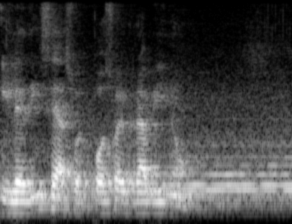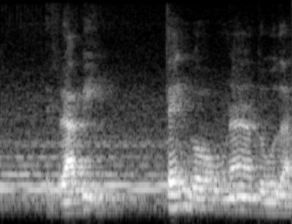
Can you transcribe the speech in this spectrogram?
y le dice a su esposo el rabino, Rabí, tengo una duda,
